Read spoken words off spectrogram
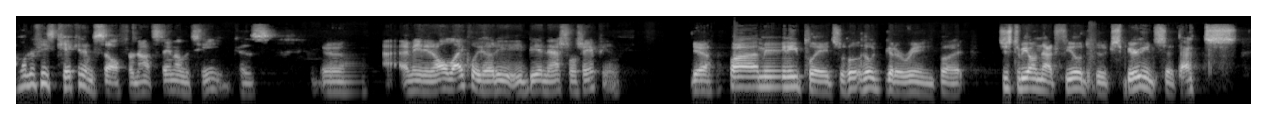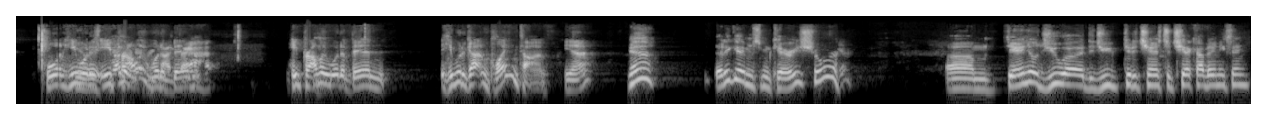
I wonder if he's kicking himself for not staying on the team because yeah. I mean, in all likelihood, he'd be a national champion. Yeah. Well, I mean, he played, so he'll, he'll get a ring, but just to be on that field to experience it, that's. Well, and he would he probably would have been, that. he probably would have been, he would have gotten playing time, Yeah. Yeah. That he gave him some carries, sure. Yeah. Um, Daniel, did you, uh, did you get a chance to check out anything?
